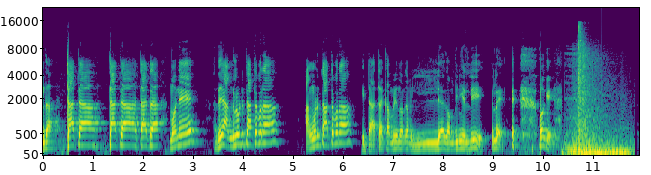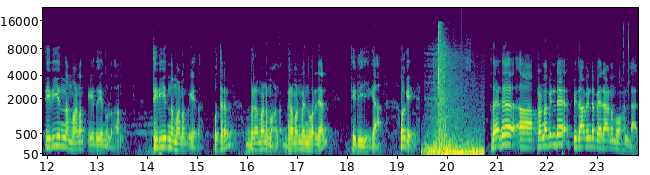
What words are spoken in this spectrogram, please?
എന്താ? ടാറ്റ ടാറ്റ ടാറ്റ. മോനെ അതെ അങ്കിളോട് ടാറ്റ പറ. അങ്ങോട്ട് ടാറ്റ പറ. ഈ ടാറ്റ കമ്പനി എന്ന് പറഞ്ഞാൽ വലിയ കമ്പനി അല്ലേ? അല്ലേ ഓക്കെ. തിരിയുന്ന മണം ഏത് എന്നുള്ളതാണ്. തിരിയുന്ന മണം ഏത്? ഉത്തരം ഭ്രമണമാണ്. ഭ്രമണം എന്ന് പറഞ്ഞാൽ തിരിയുക. ഓക്കെ. അതായത് പ്രണവിന്റെ പിതാവിന്റെ പേരാണ് മോഹൻലാൽ.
